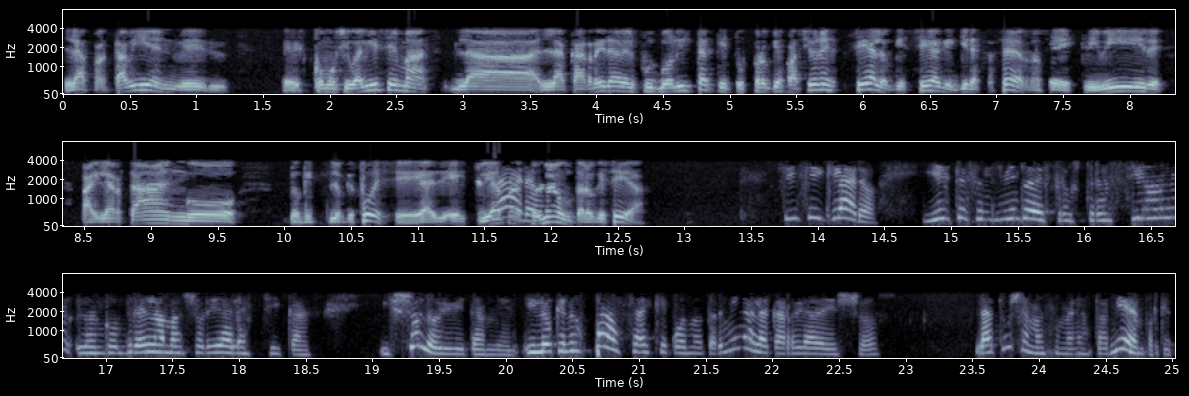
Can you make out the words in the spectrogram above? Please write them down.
la está bien, como si valiese más la, la carrera del futbolista que tus propias pasiones, sea lo que sea que quieras hacer, no sé, escribir, bailar tango, lo que lo que fuese, estudiar para astronauta, lo que sea. Sí, sí, claro. Y este sentimiento de frustración lo encontré en la mayoría de las chicas. Y yo lo viví también. Y lo que nos pasa es que cuando termina la carrera de ellos, la tuya más o menos también, porque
